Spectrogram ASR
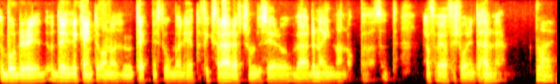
då borde det, det, det kan inte vara någon teknisk omöjlighet att fixa det här eftersom du ser värdena innan loppet. Så jag, jag förstår inte heller. Nej.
